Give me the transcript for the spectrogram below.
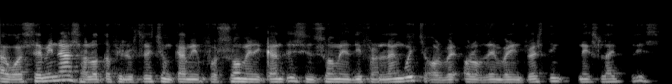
our seminars. A lot of illustration coming for so many countries in so many different languages, all, all of them very interesting. Next slide, please.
